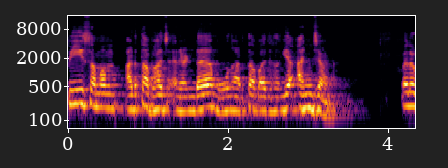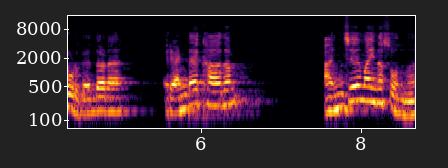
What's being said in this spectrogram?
പി സമം അടുത്ത അഭാജ്യ രണ്ട് മൂന്ന് അടുത്ത അഭാജ്യ സംഖ്യ അഞ്ചാണ്. വില കൊടുക്കുക. എന്താണ്? രണ്ട് ഘാതം അഞ്ച് മൈനസ് ഒന്ന്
